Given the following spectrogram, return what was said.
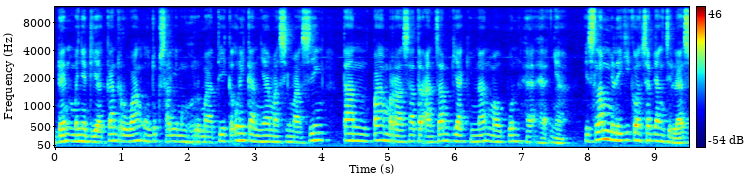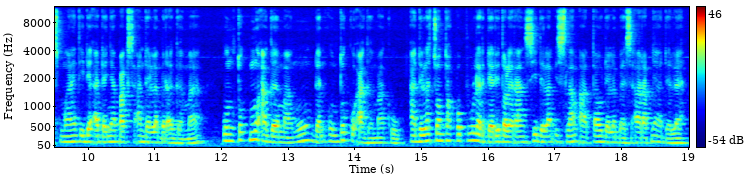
dan menyediakan ruang untuk saling menghormati keunikannya masing-masing tanpa merasa terancam keyakinan maupun hak-haknya. Islam memiliki konsep yang jelas mengenai tidak adanya paksaan dalam beragama, untukmu agamamu dan untukku agamaku adalah contoh populer dari toleransi dalam Islam atau dalam bahasa Arabnya adalah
